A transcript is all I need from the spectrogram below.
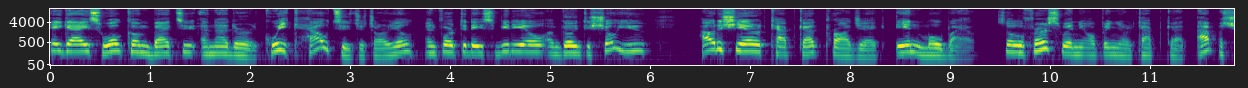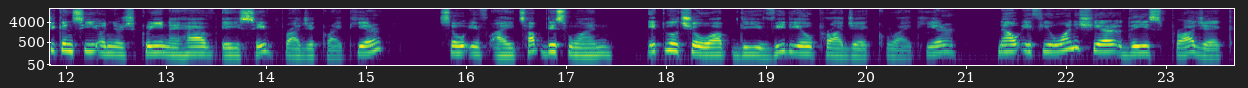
Hey guys, welcome back to another quick how-to tutorial and for today's video I'm going to show you how to share CapCut project in mobile. So first when you open your CapCut app, as you can see on your screen I have a saved project right here. So if I tap this one, it will show up the video project right here. Now if you want to share this project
